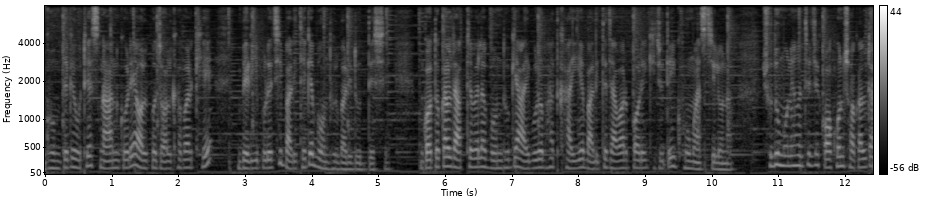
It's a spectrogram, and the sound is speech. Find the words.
ঘুম থেকে উঠে স্নান করে অল্প জলখাবার খেয়ে বেরিয়ে পড়েছি বাড়ি থেকে বন্ধুর বাড়ির উদ্দেশ্যে। গতকাল রাত্রেবেলা বন্ধুকে আইবুড়ো ভাত খাইয়ে বাড়িতে যাওয়ার পরে কিছুতেই ঘুম আসছিল না। শুধু মনে হচ্ছে যে কখন সকালটা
